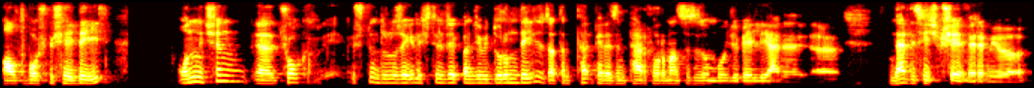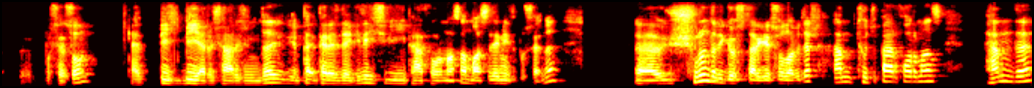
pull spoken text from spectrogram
altı boş bir şey değil. Onun için e, çok üstün durulacak, eleştirilecek bence bir durum değil. Zaten Perez'in performansı sezon boyunca belli yani. E, neredeyse hiçbir şey veremiyor bu sezon. Yani bir, bir yarış haricinde Perez'le ilgili hiçbir iyi performansdan bahsedemeyiz bu sene. Ee, şunun da bir göstergesi olabilir. Hem kötü performans hem de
